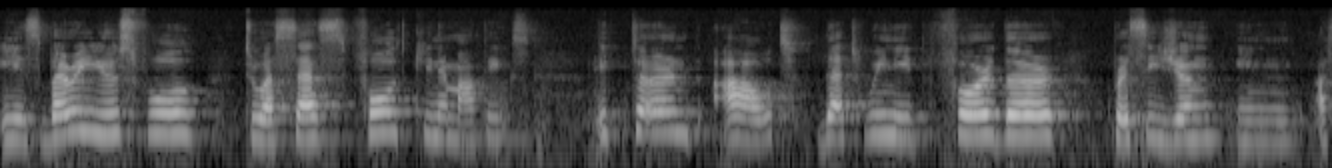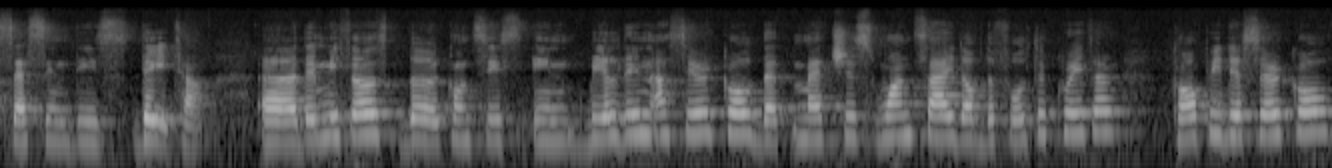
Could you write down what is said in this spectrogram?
is very useful to assess fault kinematics, it turned out that we need further precision in assessing this data. Uh, the method consists in building a circle that matches one side of the fault crater, copy the circle,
